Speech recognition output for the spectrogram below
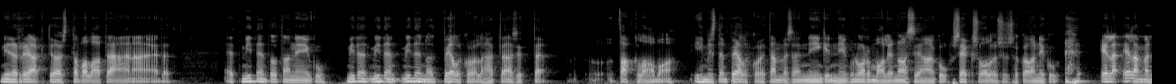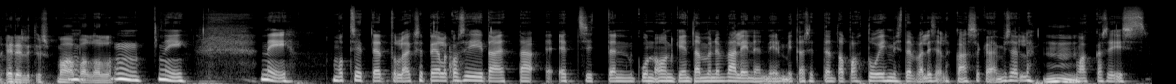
niiden reaktio olisi tavallaan tämä että että miten, tota, niin kuin, miten, miten, miten noita pelkoja lähdetään sitten taklaamaan ihmisten pelkoja tämmöiseen niinkin niin kuin normaalin asiaan kuin seksuaalisuus, joka on niin kuin elä, elämän edellytys maapallolla. Mm, mm, niin, niin. Mutta sitten tuleeko se pelko siitä, että, että sitten kun onkin tämmöinen väline, niin mitä sitten tapahtuu ihmisten väliselle kanssakäymiselle, mm. vaikka siis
